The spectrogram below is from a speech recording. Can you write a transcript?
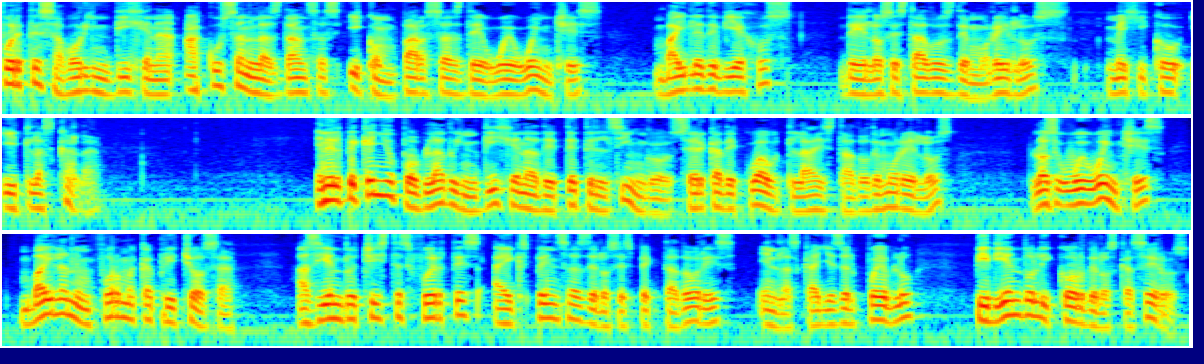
Fuerte sabor indígena acusan las danzas y comparsas de huehuenches, baile de viejos, de los estados de Morelos, México y Tlaxcala. En el pequeño poblado indígena de Tetelcingo, cerca de Cuautla, estado de Morelos, los huehuenches bailan en forma caprichosa, haciendo chistes fuertes a expensas de los espectadores en las calles del pueblo, pidiendo licor de los caseros,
